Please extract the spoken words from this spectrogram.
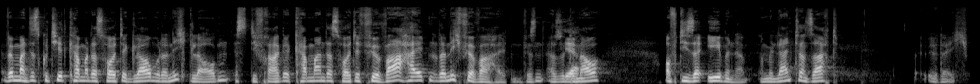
Wenn man diskutiert, kann man das heute glauben oder nicht glauben, ist die Frage, kann man das heute für wahr halten oder nicht für wahr halten? Wir sind also ja. genau auf dieser Ebene. Und Melanchthon sagt, oder ich,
